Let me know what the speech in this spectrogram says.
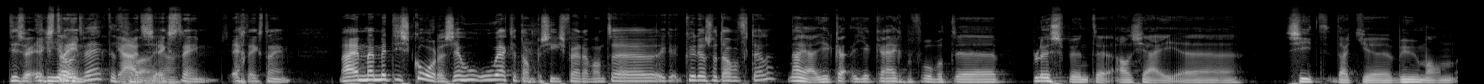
Het is weer extreem. werkt het ja, gewoon. het is ja. extreem. Het is echt extreem. Maar met, met die scores, hè, hoe, hoe werkt het dan precies verder? Want kun je er eens wat over vertellen? Nou ja, je, je krijgt bijvoorbeeld pluspunten als jij ziet dat je buurman,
